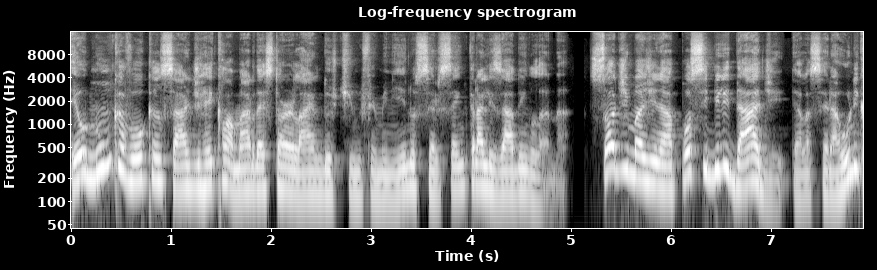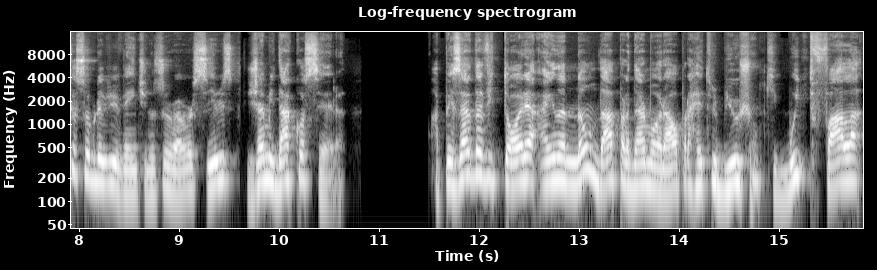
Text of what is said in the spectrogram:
Eu nunca vou cansar de reclamar da storyline do time feminino ser centralizado em Lana. Só de imaginar a possibilidade dela ser a única sobrevivente no Survivor Series já me dá coceira. Apesar da vitória, ainda não dá para dar moral para Retribution, que muito fala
